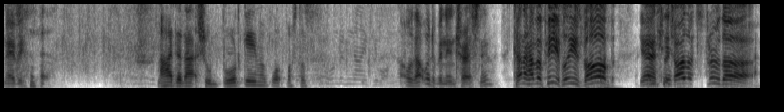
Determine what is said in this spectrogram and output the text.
Maybe. I had an actual board game of Blockbusters. Oh, that would have been interesting. Can I have a pee, please, Bob? Yes, the toilet's through there.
